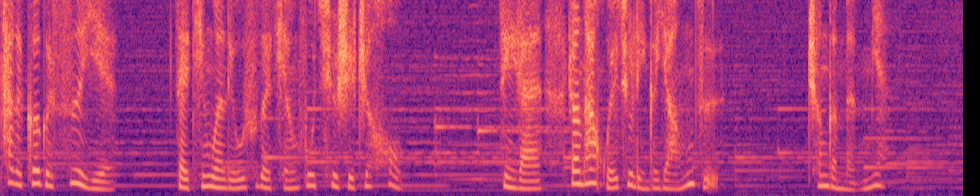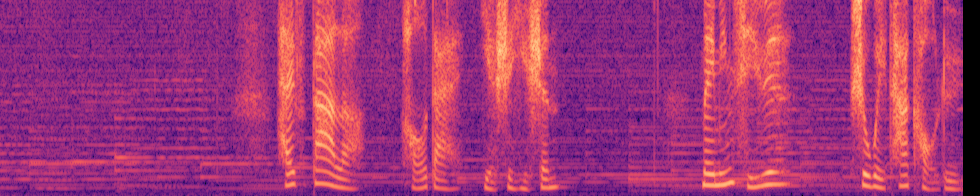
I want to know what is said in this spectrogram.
他的哥哥四爷，在听闻流苏的前夫去世之后，竟然让他回去领个养子，撑个门面。孩子大了，好歹也是一生。美名其曰是为他考虑，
